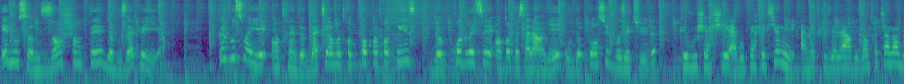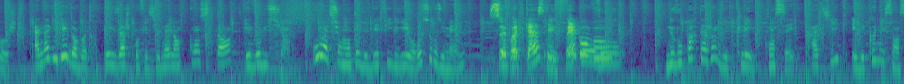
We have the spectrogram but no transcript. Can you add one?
et nous sommes enchantés de vous accueillir. Que vous soyez en train de bâtir votre propre entreprise, de progresser en tant que salarié ou de poursuivre vos études, que vous cherchiez à vous perfectionner, à maîtriser l'art des entretiens d'embauche, à naviguer dans votre paysage professionnel en constante évolution ou à surmonter des défis liés aux ressources humaines, ce, podcast est fait pour vous. Nous vous partageons des clés, conseils, pratiques et des connaissances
